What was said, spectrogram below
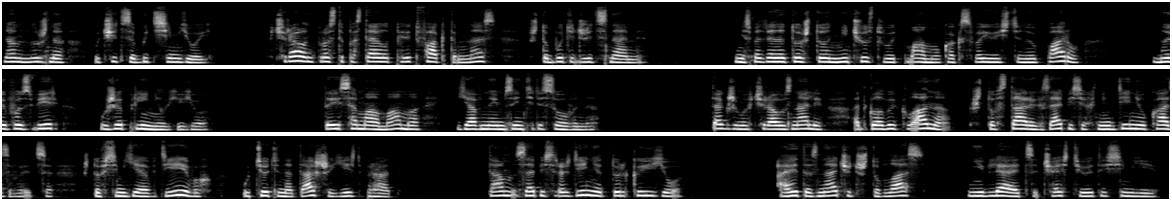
Нам нужно учиться быть семьей. Вчера он просто поставил перед фактом нас, что будет жить с нами. Несмотря на то, что он не чувствует маму как свою истинную пару, но его зверь уже принял ее. Да и сама мама явно им заинтересована. Также мы вчера узнали от главы клана, что в старых записях нигде не указывается, что в семье Авдеевых у тети Наташи есть брат. Там запись рождения только ее. А это значит, что Влас не является частью этой семьи.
